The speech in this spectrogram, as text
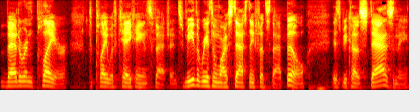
veteran player to play with KK and Svetch. And to me, the reason why Stastny fits that bill is because Stastny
